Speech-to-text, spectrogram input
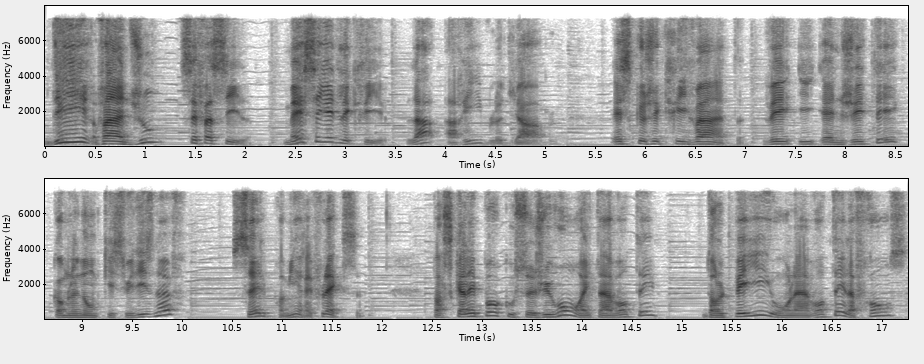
Dire vingt jours, c'est facile. Mais essayez de l'écrire. Là arrive le diable. Est-ce que j'écris 20, V-I-N-G-T, comme le nombre qui suit 19 C'est le premier réflexe. Parce qu'à l'époque où ce juron a été inventé, dans le pays où on l'a inventé, la France,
